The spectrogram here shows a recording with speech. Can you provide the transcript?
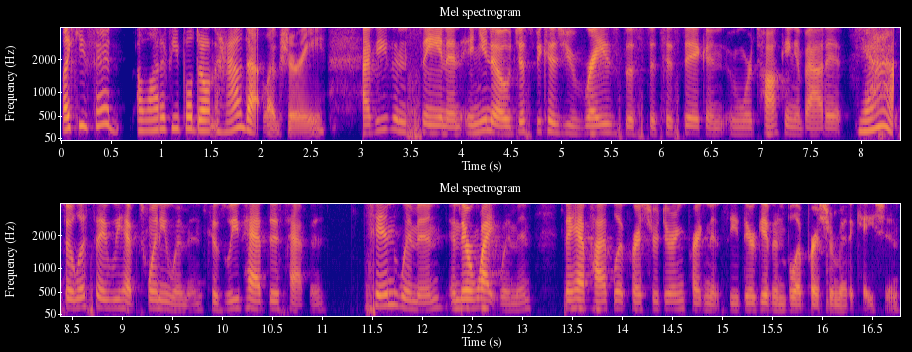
like you said, a lot of people don't have that luxury. I've even seen, and, and you know, just because you raised the statistic and, and we're talking about it. Yeah. So let's say we have 20 women, because we've had this happen. 10 women, and they're white women, they have high blood pressure during pregnancy. They're given blood pressure medication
